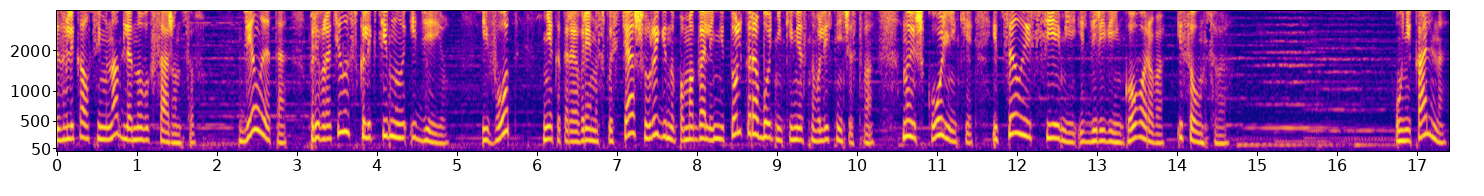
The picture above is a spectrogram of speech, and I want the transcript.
извлекал семена для новых саженцев. Дело это превратилось в коллективную идею. И вот, некоторое время спустя, Шурыгину помогали не только работники местного лесничества, но и школьники и целые семьи из деревень Говорова и Солнцева. Уникальна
